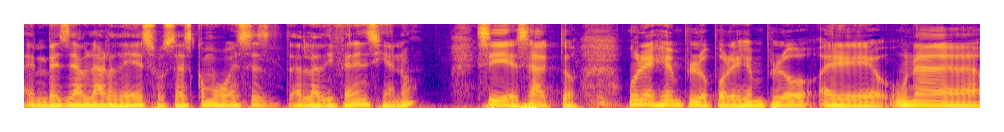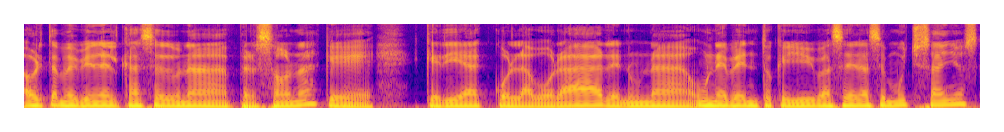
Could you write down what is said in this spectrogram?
en vez de hablar de eso, o sea, es como, esa es la diferencia, ¿no? Sí, exacto. Un ejemplo, por ejemplo, eh, una, ahorita me viene el caso de una persona que quería colaborar en una, un evento que yo iba a hacer hace muchos años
